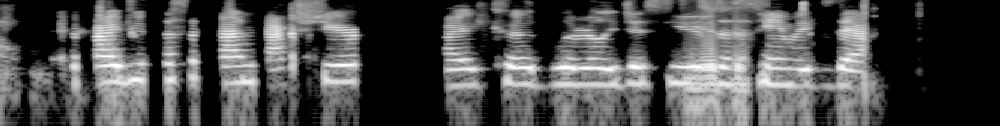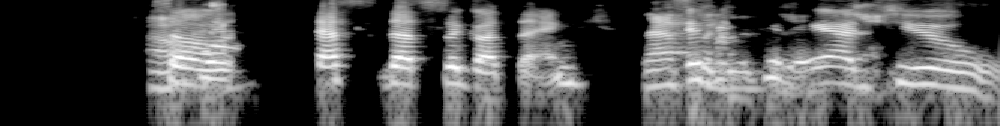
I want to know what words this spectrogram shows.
If I do this again next year, I could literally just use the same exact. Oh. So Okay. That's that's the good thing. That's If the I good could thing. add too,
